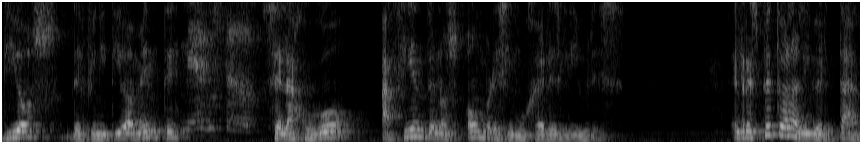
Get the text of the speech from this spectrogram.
Dios definitivamente se la jugó haciéndonos hombres y mujeres libres. El respeto a la libertad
